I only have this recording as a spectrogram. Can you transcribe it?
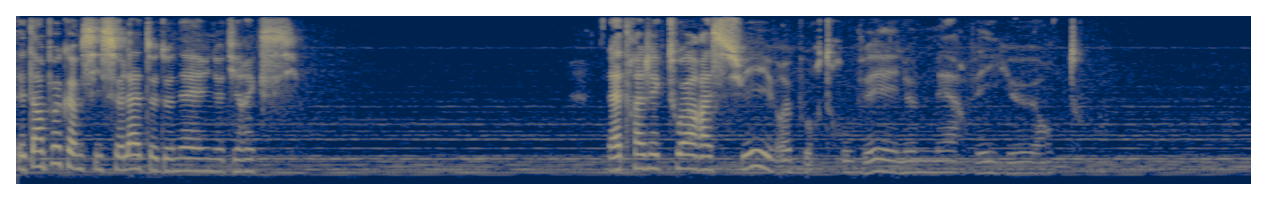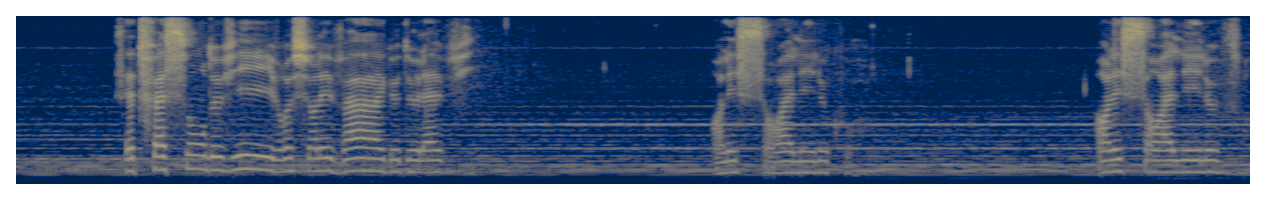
C'est un peu comme si cela te donnait une direction. La trajectoire à suivre pour trouver le merveilleux en toi. Cette façon de vivre sur les vagues de la vie en laissant aller le courant, en laissant aller le vent.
